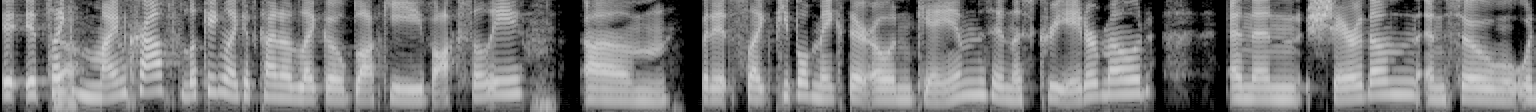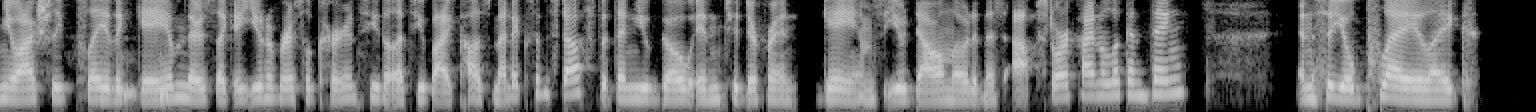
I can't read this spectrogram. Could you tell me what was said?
It, it's like Yeah. Minecraft looking, like it's kind of like a blocky voxely. Um, but it's like people make their own games in this creator mode and then share them. And so when you actually play the game, there's like a universal currency that lets you buy cosmetics and stuff. But then you go into different games that you download in this app store kind of looking thing. And so you'll play like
